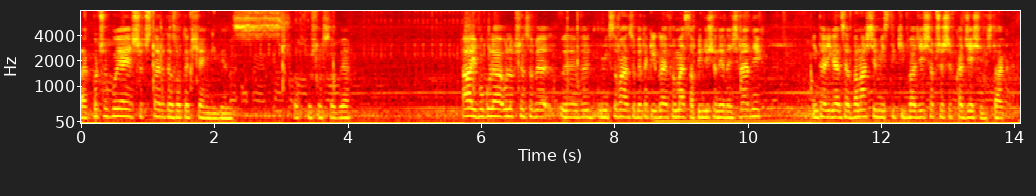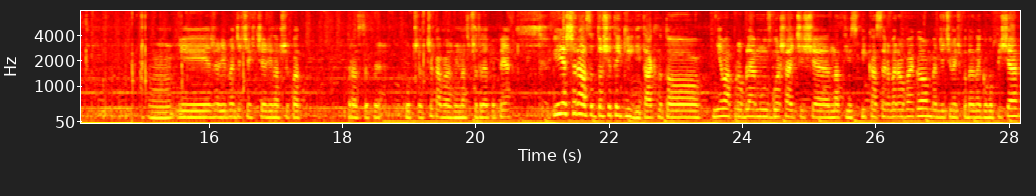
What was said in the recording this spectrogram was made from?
Tak, potrzebuję jeszcze 4 te złote księgi, więc otwórzmy sobie. A i w ogóle ulepszyłem sobie, y, wymiksowałem sobie takiego FMS-a 51 średnich, inteligencja 12, mistyki 20, przeszywka 10, tak? Mm, I jeżeli będziecie chcieli na przykład teraz sobie, kurczę, czekam aż mi nas przedlepie. I jeszcze raz odnośnie tej gildii, tak? No to nie ma problemu, zgłaszajcie się na TeamSpeaka serwerowego, będziecie mieć podanego w opisie.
